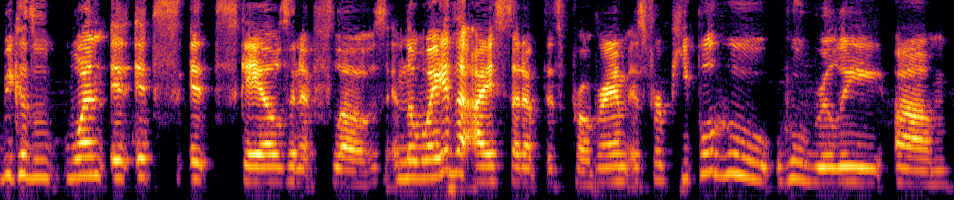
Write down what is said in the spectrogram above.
because one it, it's it scales and it flows and the way that i set up this program is for people who who really um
